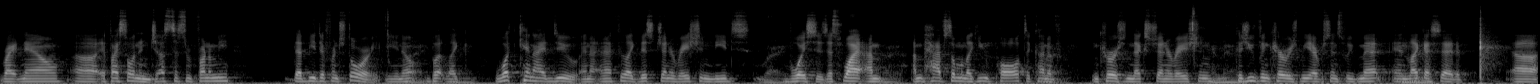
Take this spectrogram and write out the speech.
right now. Uh, if I saw an injustice in front of me, that'd be a different story, you know. Right, but like, what can I do? And I, and I feel like this generation needs Right. voices. That's why I'm I'm have someone like you, Paul, to kind of encourage the next generation because you've encouraged me ever since we've met. And like I said, if uh,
